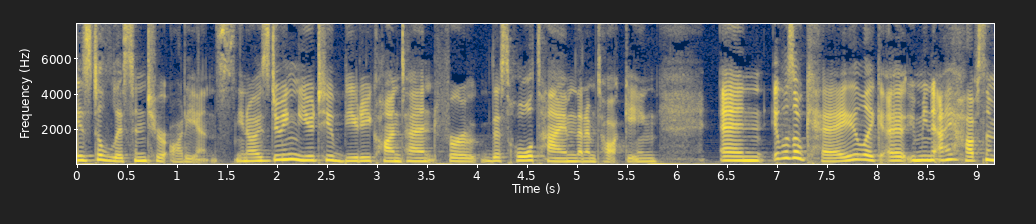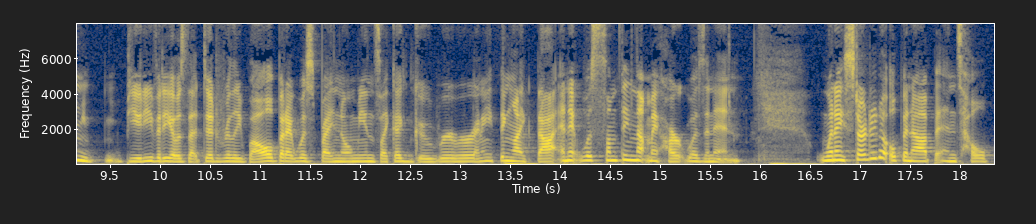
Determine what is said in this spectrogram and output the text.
is to listen to your audience. You know, I was doing YouTube beauty content for this whole time that I'm talking and it was okay. Like, I, I, mean, I have some beauty videos that did really well, but I was by no means like a guru or anything like that. And it was something that my heart wasn't in when I started to open up and tell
